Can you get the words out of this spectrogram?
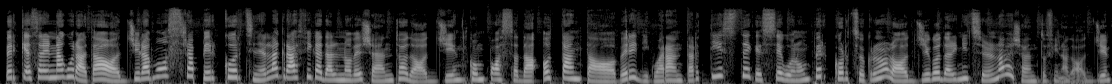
perché sarà inaugurata oggi la mostra Percorsi nella grafica dal Novecento ad oggi, composta da 80 opere di 40 artiste che seguono un percorso cronologico dall'inizio del Novecento fino ad oggi.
